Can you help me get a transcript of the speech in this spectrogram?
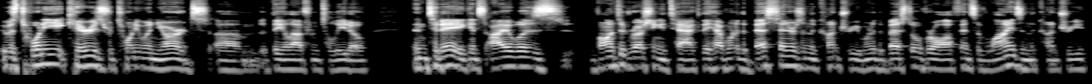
it was 28 carries for 21 yards um, that they allowed from Toledo. And today, against Iowa's vaunted rushing attack, they have one of the best centers in the country, one of the best overall offensive lines in the country,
